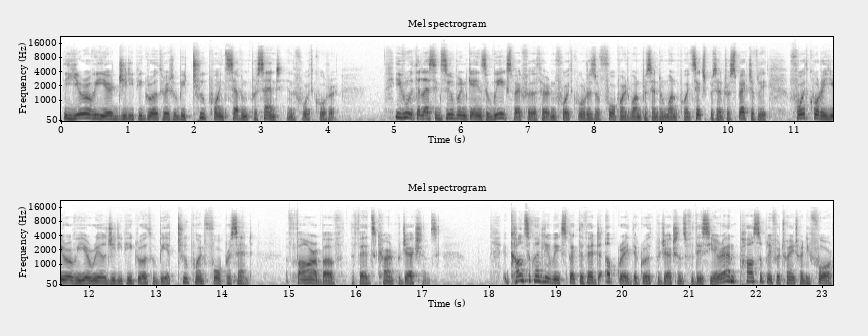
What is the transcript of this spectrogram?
the year over year GDP growth rate would be 2.7% in the fourth quarter. Even with the less exuberant gains that we expect for the third and fourth quarters of 4.1% and 1.6% respectively, fourth quarter year over year real GDP growth would be at 2.4%, far above the Fed's current projections. Consequently, we expect the Fed to upgrade their growth projections for this year and possibly for 2024,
